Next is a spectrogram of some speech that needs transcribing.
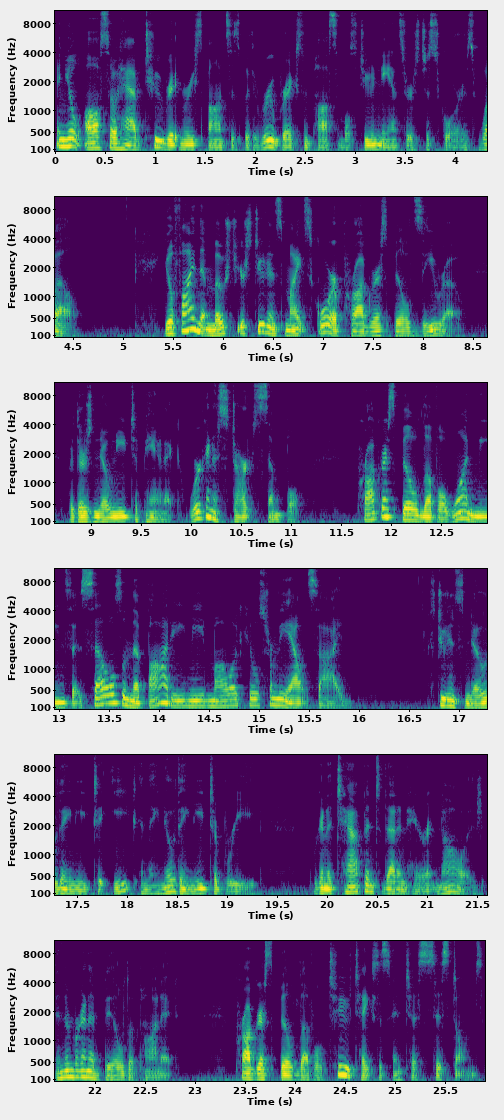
and you'll also have two written responses with rubrics and possible student answers to score as well. You'll find that most of your students might score a progress build zero, but there's no need to panic. We're going to start simple. Progress build level 1 means that cells in the body need molecules from the outside. Students know they need to eat and they know they need to breathe. We're going to tap into that inherent knowledge and then we're going to build upon it. Progress build level 2 takes us into systems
